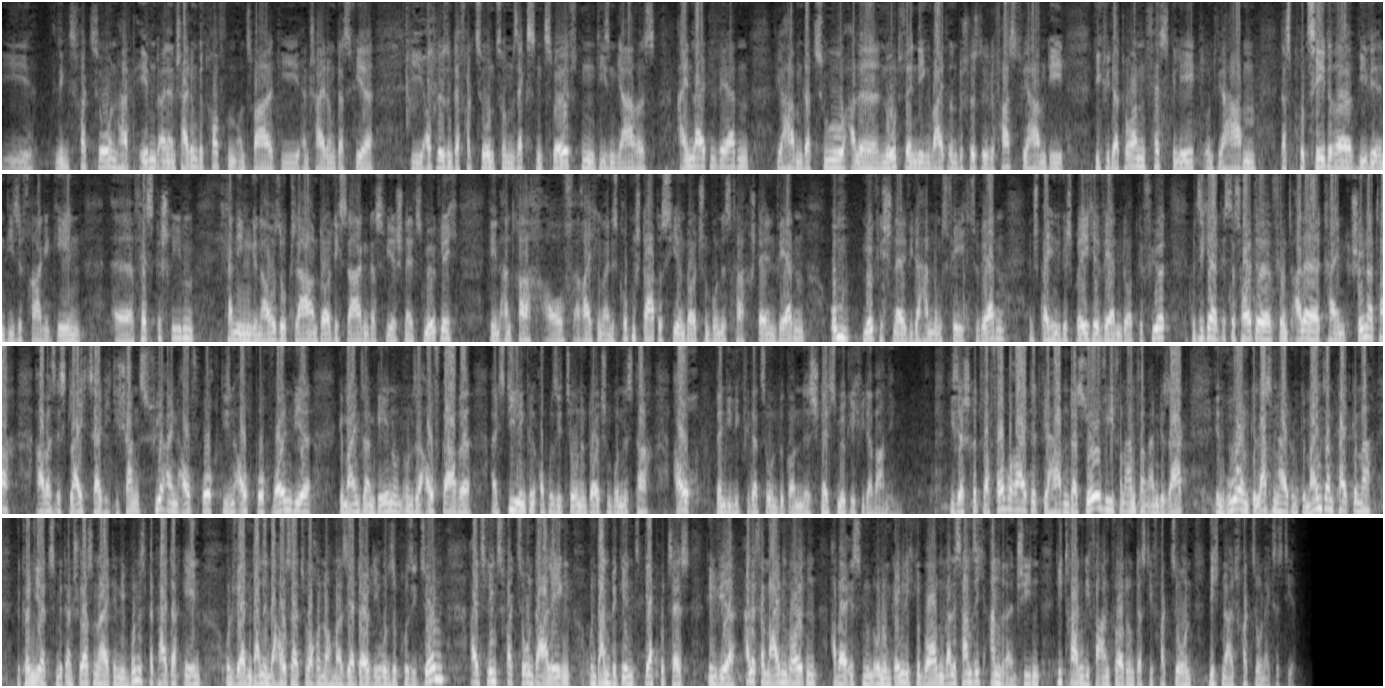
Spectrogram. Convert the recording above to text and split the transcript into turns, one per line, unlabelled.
Die Linksfraktion hat eben eine Entscheidung getroffen, und zwar die Entscheidung, dass wir die Auflösung der Fraktion zum 6.12. diesen Jahres einleiten werden. Wir haben dazu alle notwendigen weiteren Beschlüsse gefasst. Wir haben die Liquidatoren festgelegt und wir haben das Prozedere, wie wir in diese Frage gehen, äh, festgeschrieben. Ich kann Ihnen genauso klar und deutlich sagen, dass wir schnellstmöglich den Antrag auf Erreichung eines Gruppenstatus hier im Deutschen Bundestag stellen werden, um möglichst schnell wieder handlungsfähig zu werden. Entsprechende Gespräche werden dort geführt. Mit Sicherheit ist das heute für uns alle kein schöner Tag, aber es ist gleichzeitig die Chance für einen Aufbruch. Diesen Aufbruch wollen wir gemeinsam gehen und unsere Aufgabe als die linke Opposition im Deutschen Bundestag, auch wenn die Liquidation begonnen ist, schnellstmöglich wieder wahrnehmen. Dieser Schritt war vorbereitet. Wir haben das so, wie von Anfang an gesagt, in Ruhe und Gelassenheit und Gemeinsamkeit gemacht. Wir können jetzt mit Entschlossenheit in den Bundesparteitag gehen und werden dann in der Haushaltswoche nochmal sehr deutlich unsere Position als Linksfraktion darlegen. Und dann beginnt der Prozess, den wir alle vermeiden wollten. Aber er ist nun unumgänglich geworden, weil es haben sich andere entschieden. Die tragen die Verantwortung, dass die Fraktion nicht mehr als Fraktion existiert.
